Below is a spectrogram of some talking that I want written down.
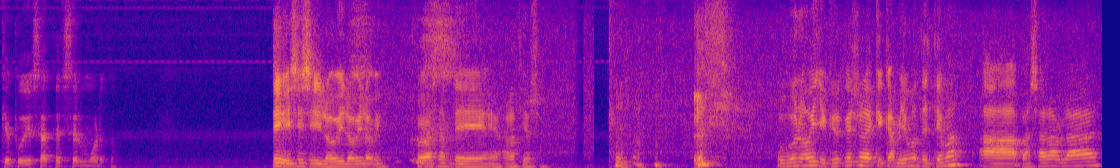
que pudiese hacerse el muerto? Sí, sí, sí, lo vi, lo vi, lo vi. Fue bastante gracioso. Pues bueno, oye, creo que es hora de que cambiemos de tema a pasar a hablar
